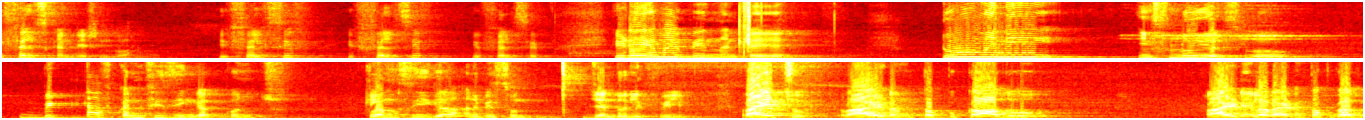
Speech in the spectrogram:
if else condition ద్వారా. If else if if else if if else if ఇక్కడ ఏమైపోయిందంటే టూ మెనీ ఇఫ్లూయల్స్లో బిట్ ఆఫ్ కన్ఫ్యూజింగ్గా కొంచెం క్లమ్సీగా అనిపిస్తుంది. జనరలీ ఫీలింగ్ రాయొచ్చు. రాయడం తప్పు కాదు. రాయడం ఇలా రాయడం తప్పు కాదు.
